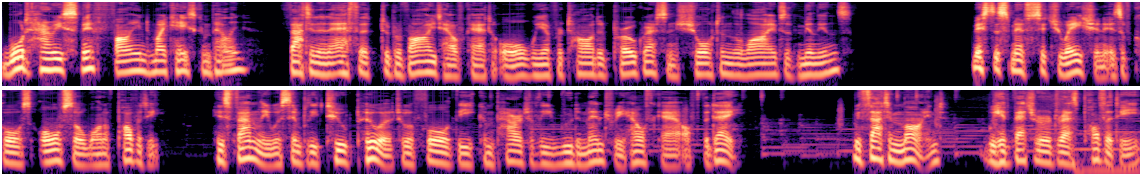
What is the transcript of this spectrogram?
Would Harry Smith find my case compelling? That in an effort to provide healthcare to all, we have retarded progress and shortened the lives of millions? Mr. Smith's situation is, of course, also one of poverty. His family was simply too poor to afford the comparatively rudimentary healthcare of the day. With that in mind, we had better address poverty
